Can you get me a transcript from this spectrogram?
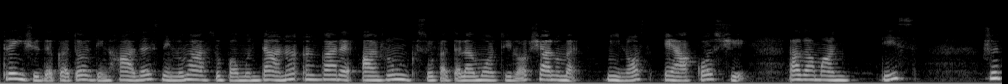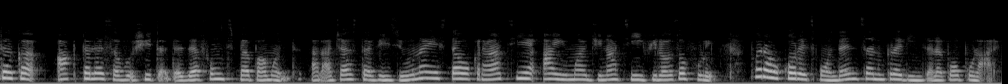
trei judecători din Hades, din lumea supământeană, în care ajung sufletele morților, și anume Minos, Eacos și Radamantis, judecă actele săvârșite de defuncți pe pământ, dar această viziune este o creație a imaginației filozofului, fără o corespondență în credințele populare.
